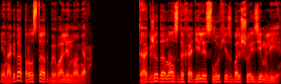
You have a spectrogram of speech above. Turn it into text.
иногда просто отбывали номер. Также до нас доходили слухи с Большой Земли.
